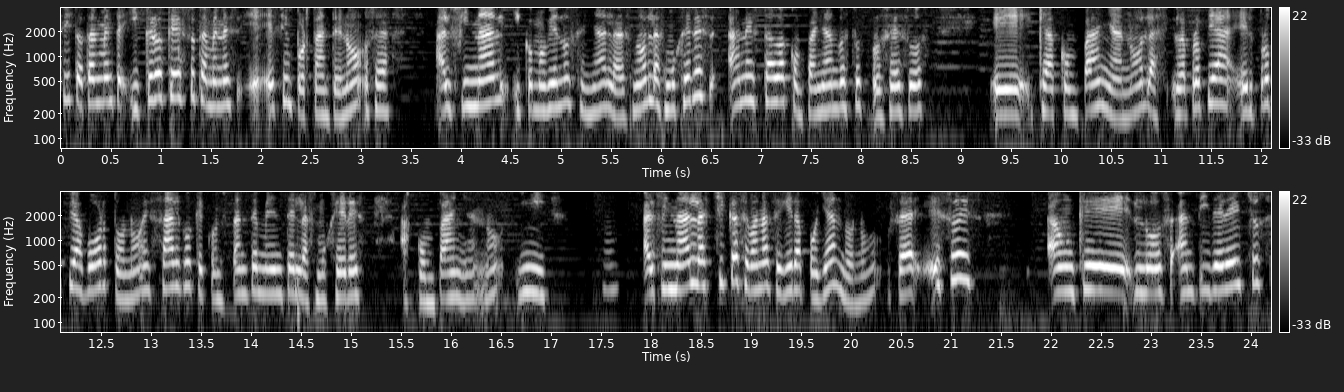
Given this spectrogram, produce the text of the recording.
Sí, totalmente. Y creo que esto también es, es importante, ¿no? O sea, al final, y como bien lo señalas, ¿no? Las mujeres han estado acompañando estos procesos eh, que acompañan, ¿no? La, propia, el propio aborto, ¿no? Es algo que constantemente las mujeres acompañan, ¿no? Y al final las chicas se van a seguir apoyando, ¿no? O sea, eso es, aunque los antiderechos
